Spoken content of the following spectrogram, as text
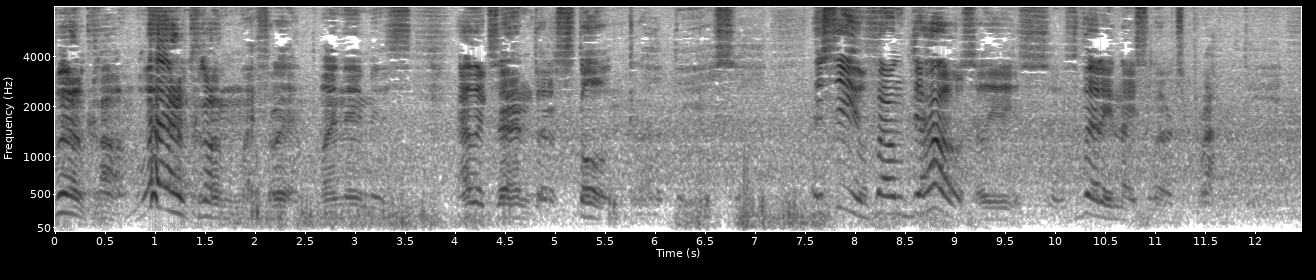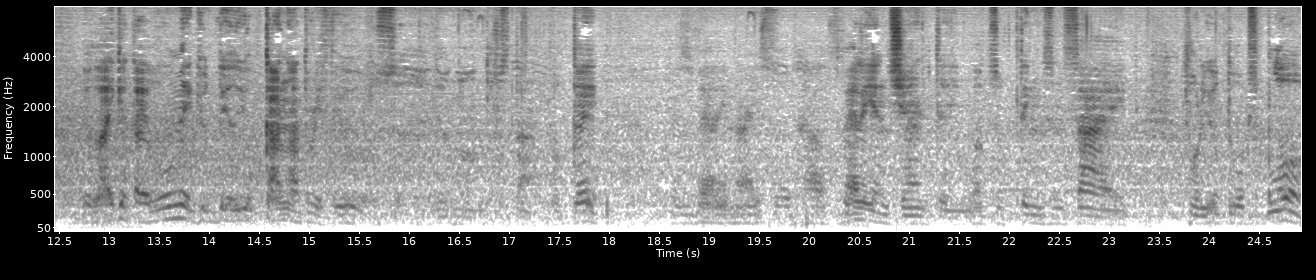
Welcome, welcome, my friend. My name is Alexander Stonegrad. Yes. I see you found the house. Uh, it's, it's very nice, large property. You like it, I will make you deal you cannot refuse. Uh, you don't understand, okay? It's very nice old house, very enchanting. Lots of things inside for you to explore.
